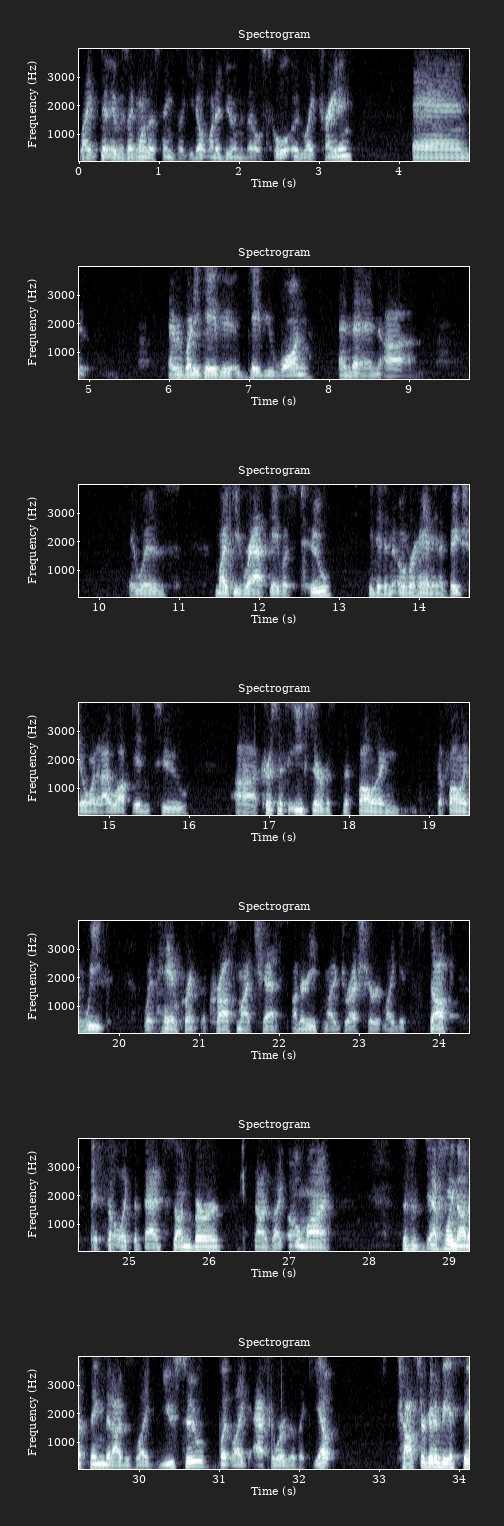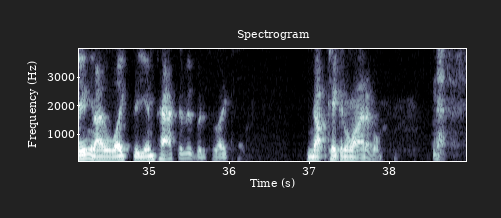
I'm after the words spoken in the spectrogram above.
like it was like one of those things like you don't want to do in the middle of school uh, like training, and everybody gave you gave you one, and then uh, it was Mikey Rath gave us two. He did an overhand and a big show one, and I walked into uh, Christmas Eve service the following the following week with handprints across my chest, underneath my dress shirt, like it stuck. It felt like the bad sunburn. And I was like, oh my, this is definitely not a thing that I was like used to. But like afterwards, I was like, yep, chops are going to be a thing, and I like the impact of it. But it's like not taking a line of them.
